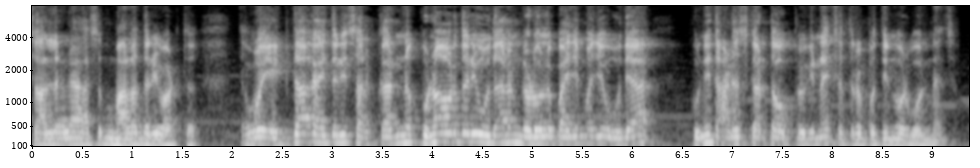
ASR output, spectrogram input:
चाललेला आहे असं मला तरी वाटतं. त्यामुळे एकदा काहीतरी सरकारनं कुणावर तरी उदाहरण घडवलं पाहिजे म्हणजे उद्या कुणी धाडस करता उपयोगी नाही छत्रपतींवर बोलण्याचं.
